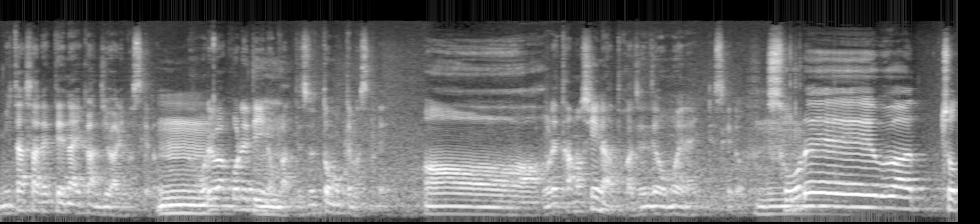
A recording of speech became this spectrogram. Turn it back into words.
う満たされてない感じはありますけど、うん。俺はこれでいいのかってずっと思ってますんで、あ俺楽しいなとか全然思えないんですけど、あそれはちょっ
